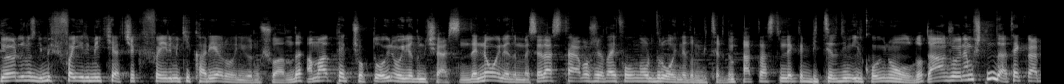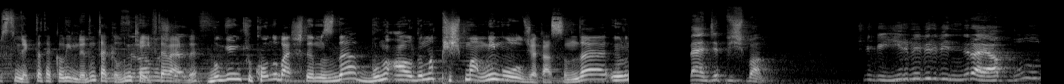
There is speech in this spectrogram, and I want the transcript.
Gördüğünüz gibi FIFA 22 açık. FIFA 22 kariyer oynuyorum şu anda. Ama pek çok da oyun oynadım içerisinde. Ne oynadım mesela? Star Wars Jedi Fallen Order oynadım, bitirdim. Hatta Steam Deck'te bitirdiğim ilk oyun oldu. Daha önce oynamıştım da tekrar bir Steam Deck'te takılayım dedim. Takıldım, keyif de verdi. Bugünkü konu başlığımızda bunu aldığıma pişman mıyım o olacak aslında. Ürün Bence pişman. Çünkü 21 bin liraya bu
